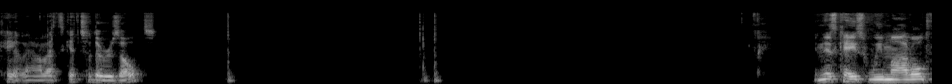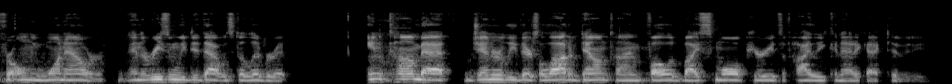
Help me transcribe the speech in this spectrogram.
Okay, now let's get to the results. In this case, we modeled for only one hour, and the reason we did that was deliberate. In combat, generally there's a lot of downtime followed by small periods of highly kinetic activity.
